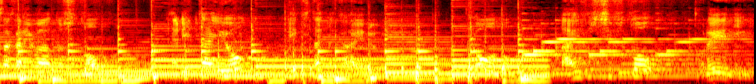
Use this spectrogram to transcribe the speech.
草刈ワード氏のやりたいをできたに変える今日のライフシフトトレーニング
